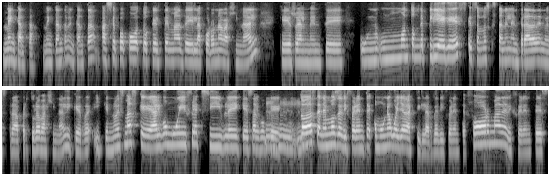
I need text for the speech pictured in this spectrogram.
Me encanta, me encanta, me encanta. Hace poco toqué el tema de la corona vaginal que es realmente un, montón de pliegues que son los que están en la entrada de nuestra apertura vaginal y que, y que no es más que algo muy flexible y que es algo que todas tenemos de diferente, como una huella dactilar, de diferente forma, de diferentes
